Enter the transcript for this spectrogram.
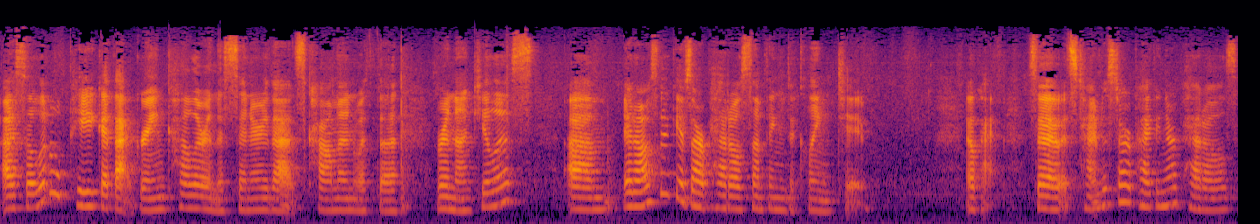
us a little peek at that green color in the center that's common with the ranunculus. Um, it also gives our petals something to cling to. Okay, so it's time to start piping our petals.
